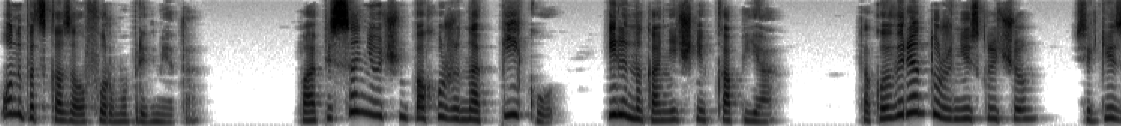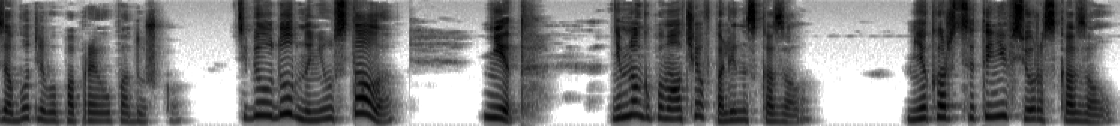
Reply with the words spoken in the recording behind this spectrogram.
Он и подсказал форму предмета. По описанию очень похоже на пику или наконечник копья. Такой вариант тоже не исключен. Сергей заботливо поправил подушку. Тебе удобно, не устала? Нет. Немного помолчав, Полина сказала. Мне кажется, ты не все рассказал.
